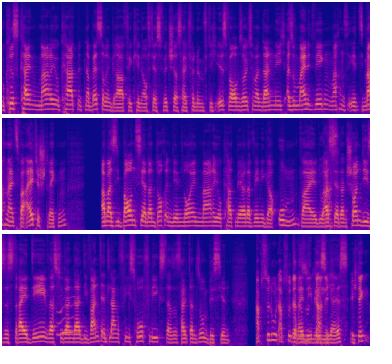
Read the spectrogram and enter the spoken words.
Du kriegst kein Mario Kart mit einer besseren Grafik hin auf der Switch, das halt vernünftig ist. Warum sollte man dann nicht? Also meinetwegen machen sie sie machen halt zwar alte Strecken, aber sie bauen es ja dann doch in dem neuen Mario Kart mehr oder weniger um, weil du hast Das- ja dann schon dieses 3D, was du dann da die Wand entlang fliegst, hochfliegst, dass es halt dann so ein bisschen Absolut, absolut. Das ist es gar nicht. 3D-mäßiger ist. Ich denke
